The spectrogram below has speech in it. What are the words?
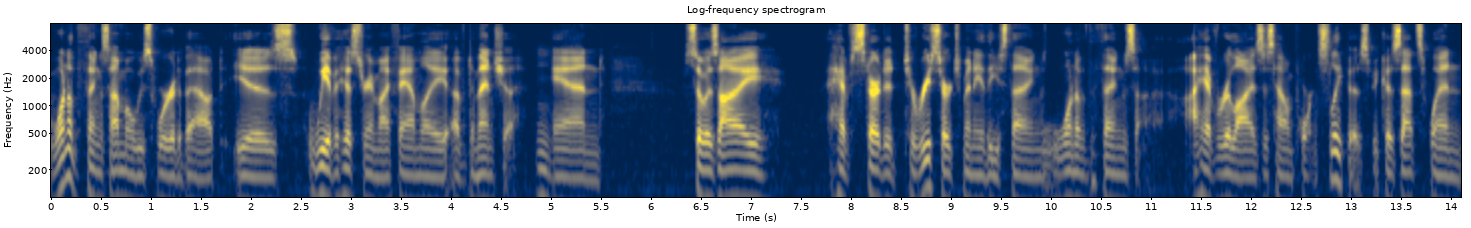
One of the things I'm always worried about is we have a history in my family of dementia. Mm. And so as I have started to research many of these things, one of the things I have realized is how important sleep is because that's when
